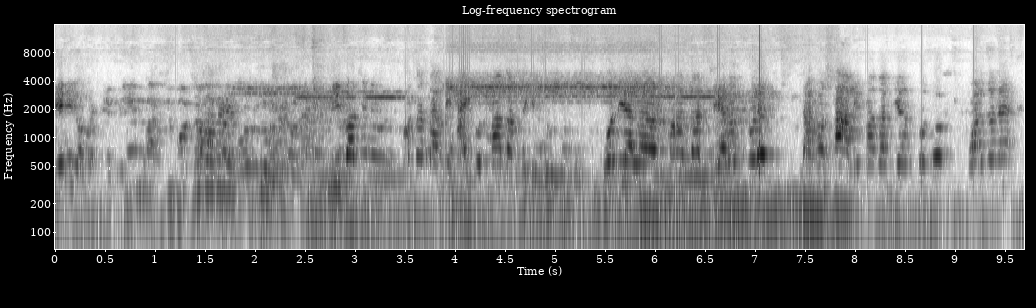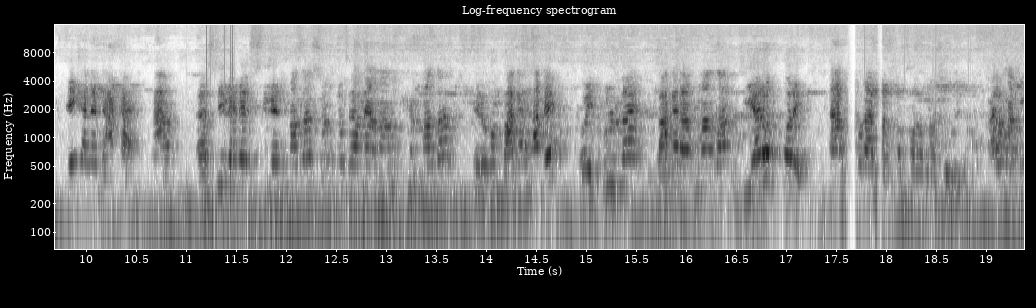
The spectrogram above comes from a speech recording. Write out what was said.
দেরি হবে। নির্বাচনী আমি হাইকোর্ট মাজার থেকে শুরু করব। বলিয়ালা মাজার জিয়ারত করে তারপর শাহ আলী মাজার জিয়ারত করব। প্রয়োজনে এখানে ঢাকায় আর সিলেটের সিলেট মাজার চট্টগ্রামে খান মাজার এরকম বাগেরহাটে ওই খুলনায় হাত মাজার জিয়ারত করে তারপর আমার প্রচারণা শুরু কারণ আমি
